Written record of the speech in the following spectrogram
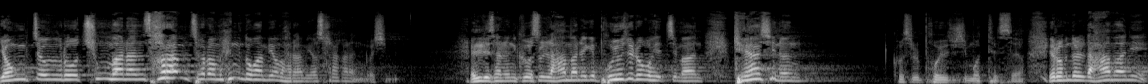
영적으로 충만한 사람처럼 행동하며 말하며 살아가는 것입니다. 엘리사는 그것을 나만에게 보여주려고 했지만 게하시는 그것을 보여주지 못했어요. 여러분들 나만이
